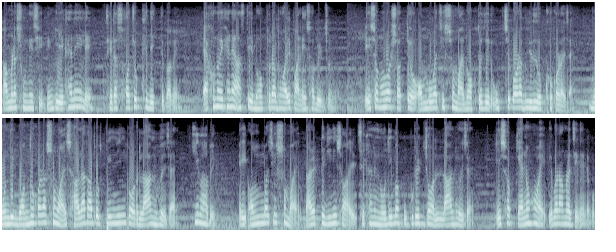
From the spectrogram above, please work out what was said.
আমরা শুনেছি, কিন্তু এখানে এলে সেটা সচক্ষে দেখতে পাবেন। এখনও এখানে আসতে ভক্তরা ভয় পান এসবের জন্য। এসব হওয়ার সত্ত্বেও অম্বুবাচীর সময় ভক্তদের উপচে পড়া ভিড় লক্ষ্য করা যায়। মন্দির বন্ধ করার সময় সাদা কাপড় তিন দিন পর লাল হয়ে যায়। কীভাবে? এই অম্বুবাচীর সময় আরেকটি জিনিস হয়, সেখানে নদী বা পুকুরের জল লাল হয়ে যায়। এসব কেন হয়, এবার আমরা জেনে নেব।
